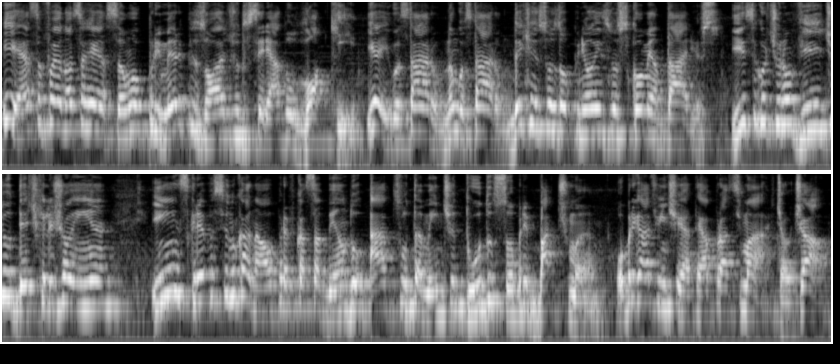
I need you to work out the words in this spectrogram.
E essa foi a nossa reação ao primeiro episódio do seriado Loki. E aí, gostaram? Não gostaram? Deixem suas opiniões nos comentários. E se curtiram o vídeo, deixe aquele joinha e inscreva-se no canal para ficar sabendo absolutamente tudo sobre Batman. Obrigado, gente, e até a próxima. Tchau, tchau.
